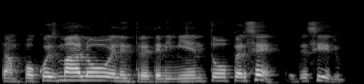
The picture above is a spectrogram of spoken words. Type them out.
tampoco es malo el entretenimiento per se, es decir,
